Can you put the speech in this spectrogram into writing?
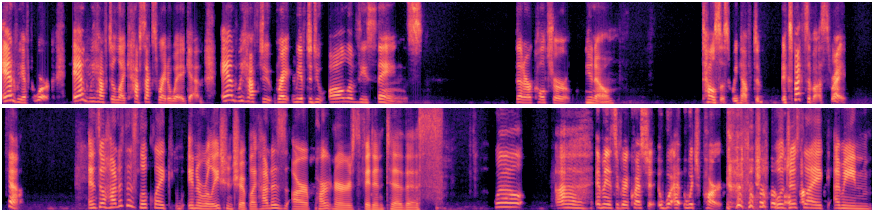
And we have to work. And we have to like have sex right away again. And we have to, right? We have to do all of these things that our culture, you know, tells us we have to expects of us, right? Yeah. And so, how does this look like in a relationship? Like, how does our partners fit into this? Well, uh, I mean, it's a great question. Wh- which part? Well, just like, I mean,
